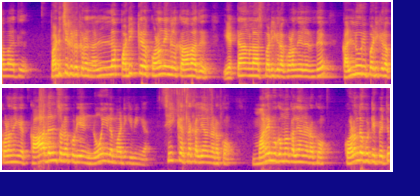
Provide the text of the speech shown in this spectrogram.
ஆகாது படிச்சுக்கிட்டு இருக்கிற நல்லா படிக்கிற குழந்தைங்களுக்கு ஆகாது எட்டாம் கிளாஸ் படிக்கிற குழந்தையிலேருந்து கல்லூரி படிக்கிற குழந்தைங்க காதல்னு சொல்லக்கூடிய நோயில் மாட்டிக்குவீங்க. சீக்கிரத்தில் கல்யாணம் நடக்கும். மறைமுகமாக கல்யாணம் நடக்கும். குழந்தை குட்டி பெற்று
